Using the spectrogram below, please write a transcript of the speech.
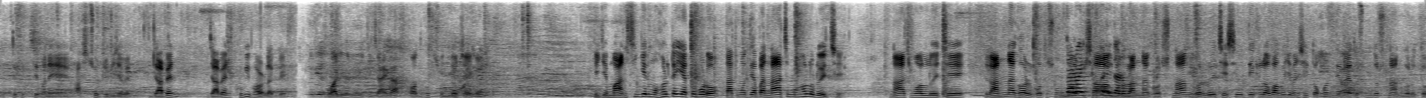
ঘুরতে ঘুরতে মানে আশ্চর্য হয়ে যাবেন। যাবেন যাবেন খুবই ভালো লাগবে। গোয়ালিয়রের এই যে জায়গা অদ্ভুত সুন্দর জায়গা। এই যে মানসিংহের মহলটাই এত বড় তার মধ্যে আবার নাচ মহলও রয়েছে। নাচ মহল রয়েছে রান্নাঘর কত সুন্দর বিশাল বড় রান্নাঘর স্নানঘর রয়েছে। সেও দেখলে অবাক হয়ে যাবেন সেই তখন দিনে এত সুন্দর স্নানঘর হতো।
